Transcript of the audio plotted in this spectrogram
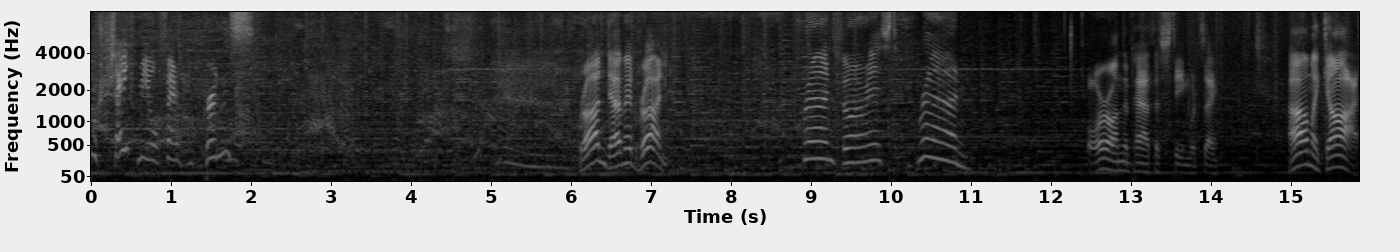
Oh, save me, O fairy prince. Run, damn it, run. Run, Forrest, run. Or on the path, as Steam would say. Oh my god,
